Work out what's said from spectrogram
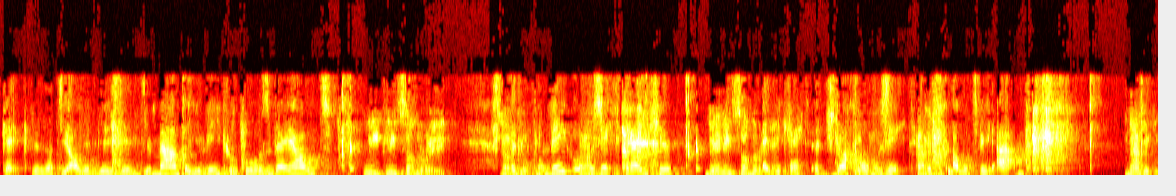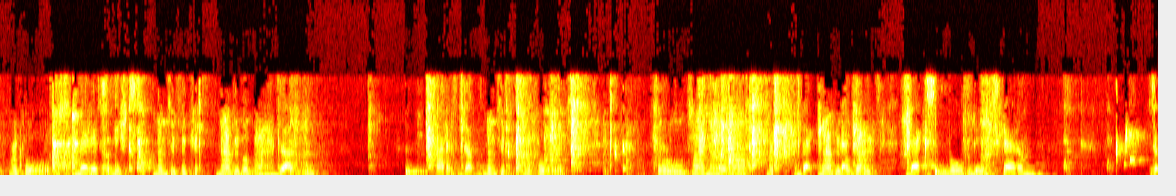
Kijk, dus dat je al in je, je, je maand en je weekrecords bijhoudt. Weekly summary. Een weekoverzicht krijg je Daily en summary. je krijgt een dagoverzicht met alle twee aan. Notification. Navigable back. Dan. Waar is dan? Notif reports. For all time and past. re- Back, Navigable back, back. goed. Back zit boven dit scherm. Zo.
